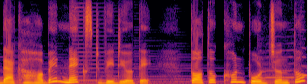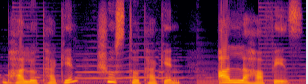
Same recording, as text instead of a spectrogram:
দেখা হবে নেক্সট ভিডিওতে। ততক্ষণ পর্যন্ত ভালো থাকেন, সুস্থ থাকেন। আল্লাহ হাফেজ।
